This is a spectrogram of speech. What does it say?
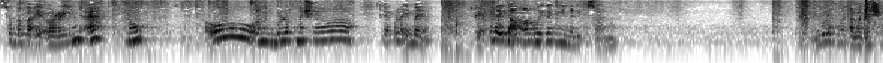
sa baba ay orange. Ah, no? Oh, ang bulok na siya. Kaya pala iba yun. Kaya pala iba ang amoy kanina dito sa ano. Bulok na talaga siya.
